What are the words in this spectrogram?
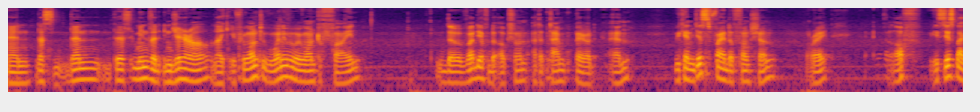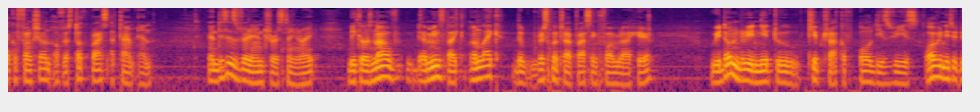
and that's then this means that in general like if we want to whenever we want to find the value of the option at a time period n we can just find a function right of it's just like a function of the stock price at time n. And this is very interesting right? Because now that means like unlike the risk neutral pricing formula here we don't really need to keep track of all these v's. All we need to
